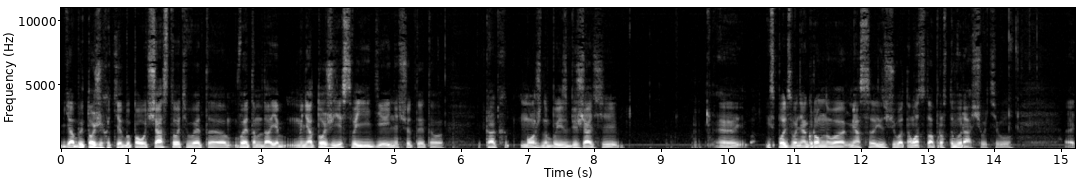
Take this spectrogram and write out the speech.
я бы тоже хотел бы поучаствовать в, это, в этом, да, я, у меня тоже есть свои идеи насчет этого, как можно бы избежать э, использования огромного мяса из животноводства, а просто выращивать его. Э,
